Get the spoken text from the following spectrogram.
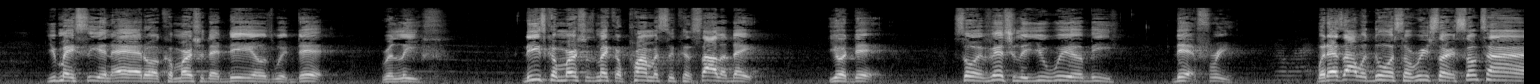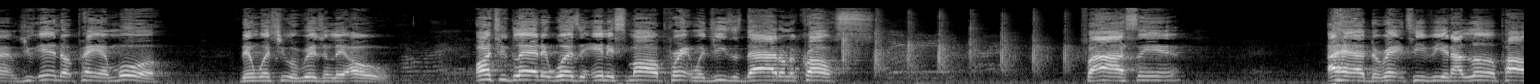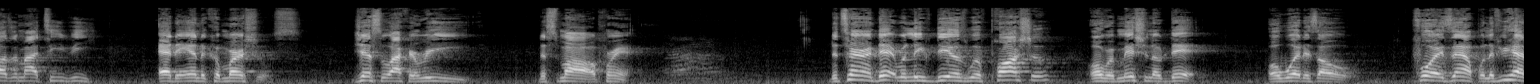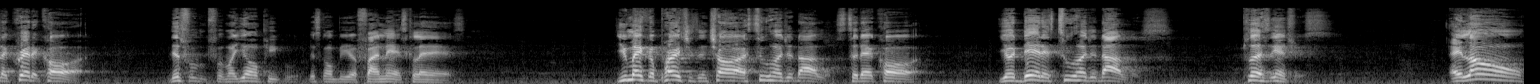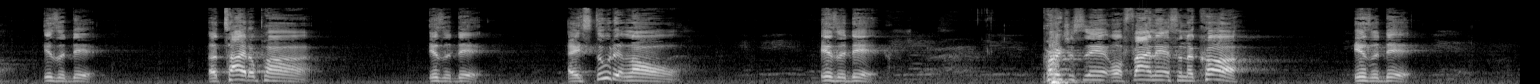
you may see an ad or a commercial that deals with debt relief. These commercials make a promise to consolidate your debt. So eventually you will be debt free. But as I was doing some research, sometimes you end up paying more than what you originally owed. Aren't you glad it wasn't any small print when Jesus died on the cross for our sin? I have DirecTV and I love pausing my TV at the end of commercials just so I can read the small print. The term debt relief deals with partial or remission of debt or what is owed. For example, if you had a credit card, this for, for my young people, this to be a finance class. You make a purchase and charge $200 to that card. Your debt is $200 plus interest. A loan is a debt. A title pawn is a debt. A student loan is a debt. Purchasing or financing a car is a debt.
